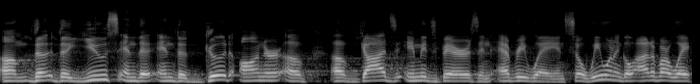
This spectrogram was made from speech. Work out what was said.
um, the, the use and the, and the good honor of, of God's image bearers in every way. And so we want to go out of our way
